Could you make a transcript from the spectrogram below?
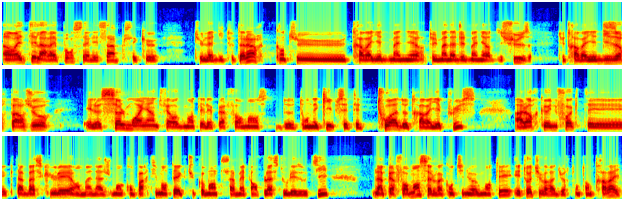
en réalité, la réponse, elle est simple. C'est que, tu l'as dit tout à l'heure, quand tu travaillais de manière, tu manageais de manière diffuse, tu travaillais 10 heures par jour, et le seul moyen de faire augmenter les performances de ton équipe, c'était toi de travailler plus. Alors qu'une fois que tu as basculé en management compartimenté et que tu commences à mettre en place tous les outils, la performance, elle va continuer à augmenter et toi, tu vas réduire ton temps de travail.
